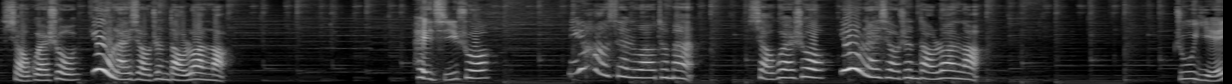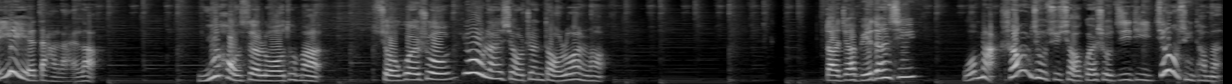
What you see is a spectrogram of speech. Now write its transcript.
小怪兽又来小镇捣乱了。”佩奇说：“你好，赛罗奥特曼，小怪兽又来小镇捣乱了。”猪爷爷也打来了：“你好，赛罗奥特曼，小怪兽又来小镇捣乱了。”大家别担心，我马上就去小怪兽基地教训他们。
